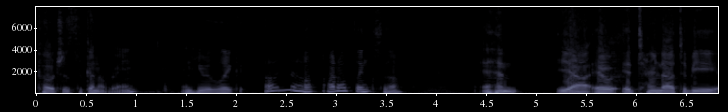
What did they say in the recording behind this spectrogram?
coach, is it gonna rain? And he was like, oh, no, I don't think so. And yeah, it, it turned out to be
